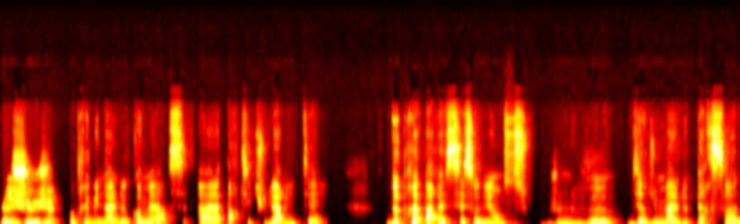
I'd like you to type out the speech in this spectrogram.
Le juge au tribunal de commerce a la particularité de préparer ces audiences. Je ne veux dire du mal de personne,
